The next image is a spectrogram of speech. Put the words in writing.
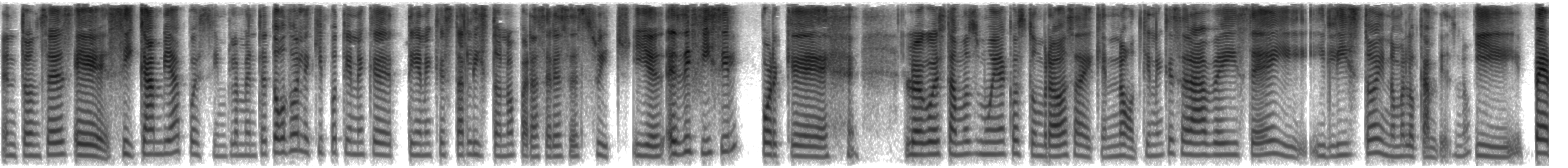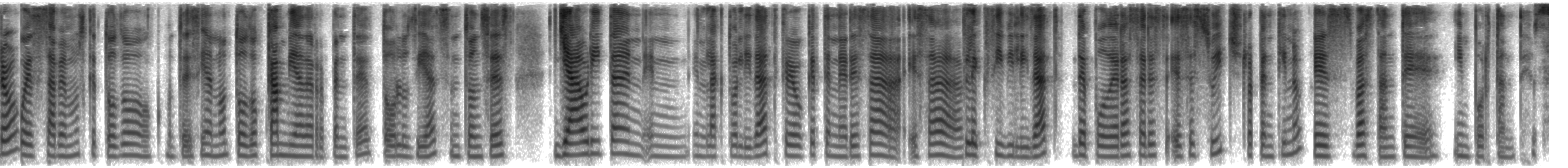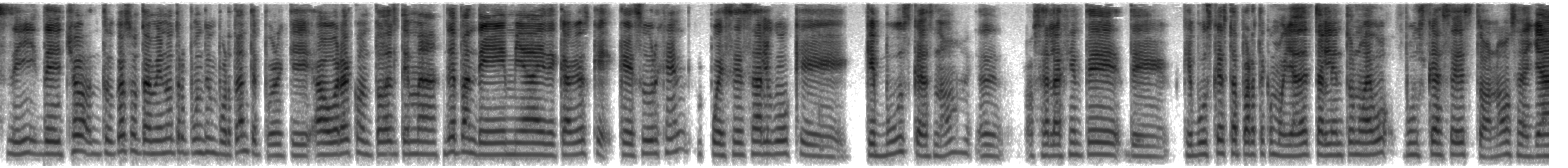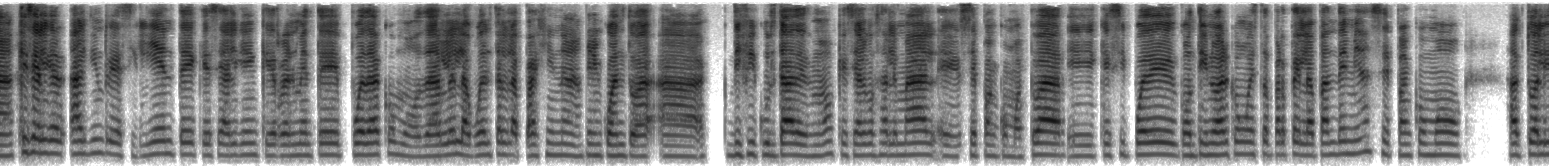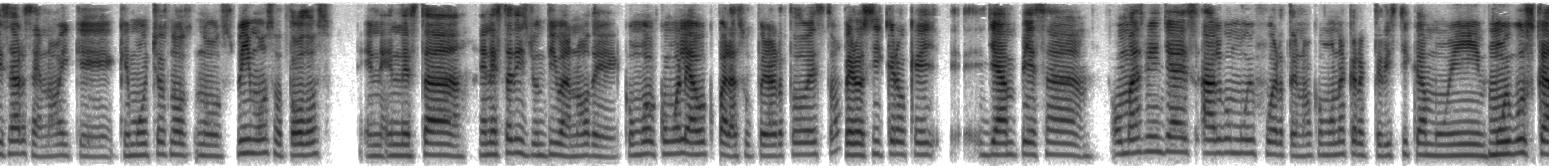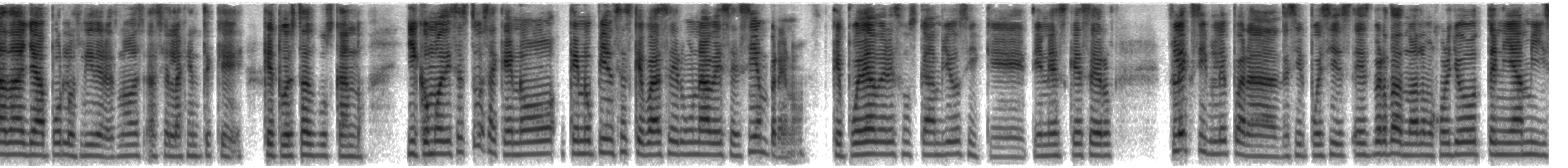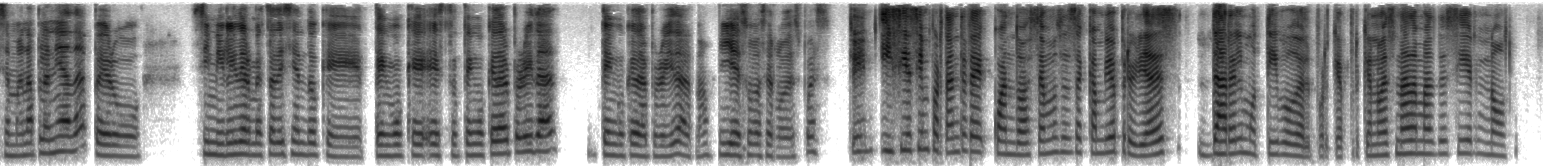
Entonces, eh, si cambia, pues simplemente todo el equipo tiene que, tiene que estar listo, ¿no? Para hacer ese switch. Y es, es difícil porque luego estamos muy acostumbrados a que no, tiene que ser A, B y C y, y, listo y no me lo cambies, ¿no? Y, pero pues sabemos que todo, como te decía, ¿no? Todo cambia de repente todos los días. Entonces, ya ahorita en, en, la actualidad creo que tener esa, esa flexibilidad de poder hacer ese, ese, switch repentino es bastante importante. Sí, de hecho, en tu caso también otro punto importante, porque ahora con todo el tema de pandemia y de cambios que, que surgen, pues es algo que, que buscas, ¿no? Eh, o sea, la gente de que busca esta parte como ya de talento nuevo, buscas esto, ¿no? O sea, ya que sea alguien, resiliente, que sea alguien que realmente pueda como darle la vuelta a la página en cuanto a, a dificultades, ¿no? Que si algo sale mal, eh, sepan cómo actuar, eh, que si puede continuar como esta parte de la pandemia, sepan cómo actualizarse, ¿no? Y que, que muchos nos, nos vimos o todos en, en, esta, en esta disyuntiva, ¿no? De cómo, cómo le hago para superar todo esto, pero sí creo que ya empieza, o más bien ya es algo muy fuerte, ¿no? Como una característica muy, muy buscada ya por los líderes, ¿no? Hacia la gente que, que tú estás buscando. Y como dices tú, o sea, que no, que no pienses que va a ser una vez siempre, ¿no? Que puede haber esos cambios y que tienes que ser flexible para decir, pues sí, es, es verdad, ¿no? A lo mejor yo tenía mi semana planeada, pero si mi líder me está diciendo que tengo que esto tengo que dar prioridad, tengo que dar prioridad, ¿no? Y eso hacerlo después. Sí, y sí es importante cuando hacemos ese cambio de prioridades dar el motivo del por qué, porque no es nada más decir, no,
